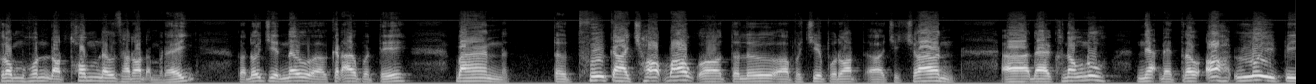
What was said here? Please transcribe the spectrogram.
ក្រុមហ៊ុនដ៏ធំនៅសហរដ្ឋអាមេរិក ក៏ដូចជានៅក្រៅប្រទេសបានទៅធ្វើការឆោបបោកទៅលើប្រជាពលរដ្ឋជាច្រើនដែលក្នុងនោះអ្នកដែលត្រូវអស់លុយពី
